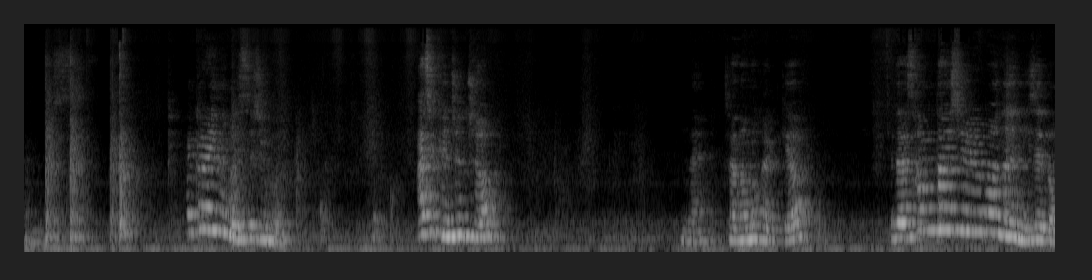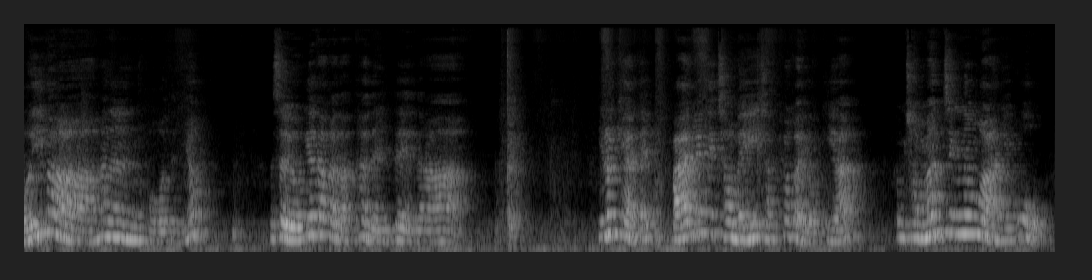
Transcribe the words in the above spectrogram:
마이너스. 헷갈리는 거 있으신 분? 아직 괜찮죠? 네. 자, 넘어갈게요. 얘들아, 3-1번은 이제 너희가 하는 거거든요. 그래서 여기에다가 나타낼 때 얘들아, 이렇게 해야 돼. 만약에 점 A 좌표가 여기야. 그럼 점만 찍는 거 아니고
